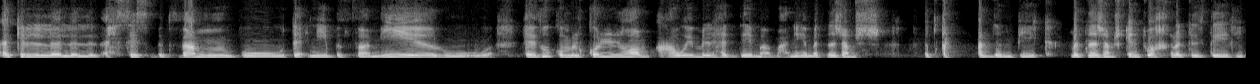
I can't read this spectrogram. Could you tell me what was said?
أكل الإحساس بالذنب وتأنيب الضمير وهذوكم الكلهم عوامل هدامة. معناها ما تنجمش تقدم بيك. ما تنجمش كان توخرك التالي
